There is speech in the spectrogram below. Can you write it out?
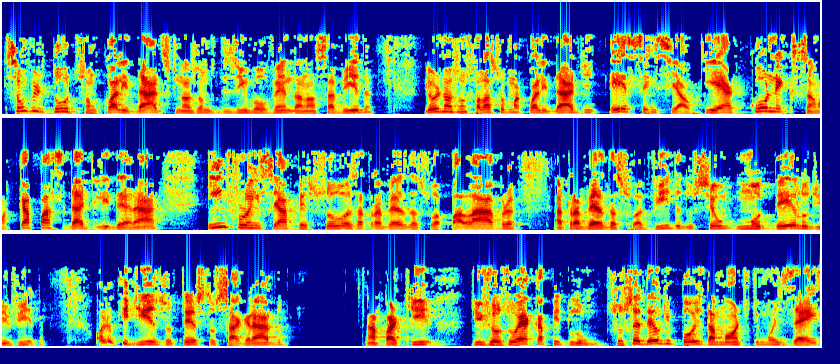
que são virtudes, são qualidades que nós vamos desenvolvendo na nossa vida e hoje nós vamos falar sobre uma qualidade essencial, que é a conexão, a capacidade de liderar, influenciar pessoas através da sua palavra, através da sua vida, do seu modelo de vida. Olha o que diz o texto sagrado a partir de Josué capítulo 1. Sucedeu depois da morte de Moisés,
